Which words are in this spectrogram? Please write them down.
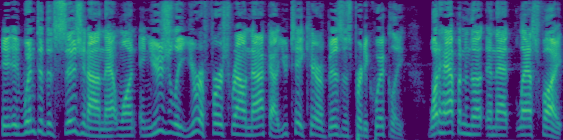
it, it went to the decision on that one. And usually you're a first round knockout. You take care of business pretty quickly. What happened in, the, in that last fight?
